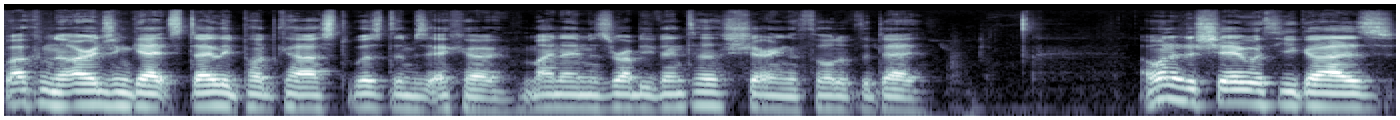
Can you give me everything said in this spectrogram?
Welcome to Origin Gates daily podcast, Wisdom's Echo. My name is Robbie Venter, sharing the thought of the day. I wanted to share with you guys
